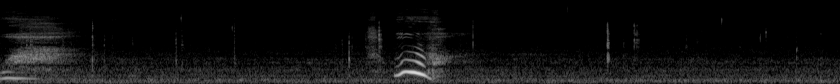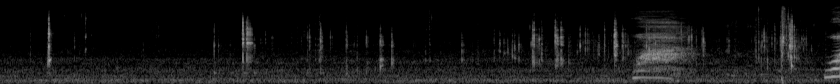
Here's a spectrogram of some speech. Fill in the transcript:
哇。哇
